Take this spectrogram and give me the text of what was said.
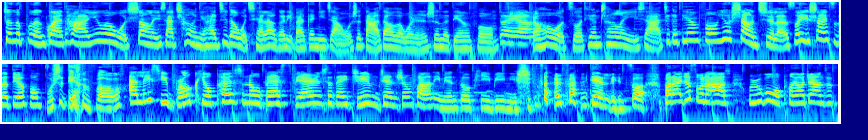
真的不能怪他，因为我上了一下秤。你还记得我前两个礼拜跟你讲，我是达到了我人生的巅峰。对呀。然后我昨天称了一下，这个巅峰又上去了。所以上一次的巅峰不是巅峰。At least you broke your personal best。别人是在 gym 健身房里面做 PB，你是在饭店里做。But I just wanna ask，如果我朋友这样子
